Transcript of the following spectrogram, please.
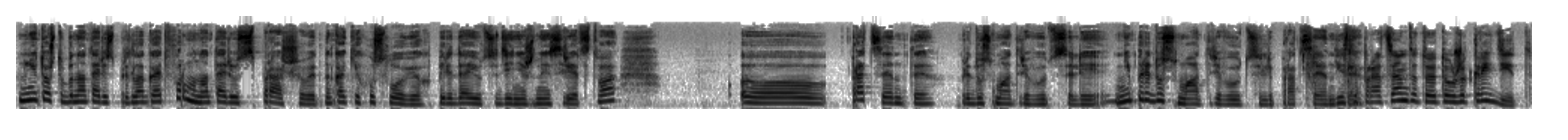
Ну, не то чтобы нотариус предлагает форму, нотариус спрашивает, на каких условиях передаются денежные средства, э, проценты предусматриваются ли, не предусматриваются ли проценты. Если проценты, то это уже кредит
